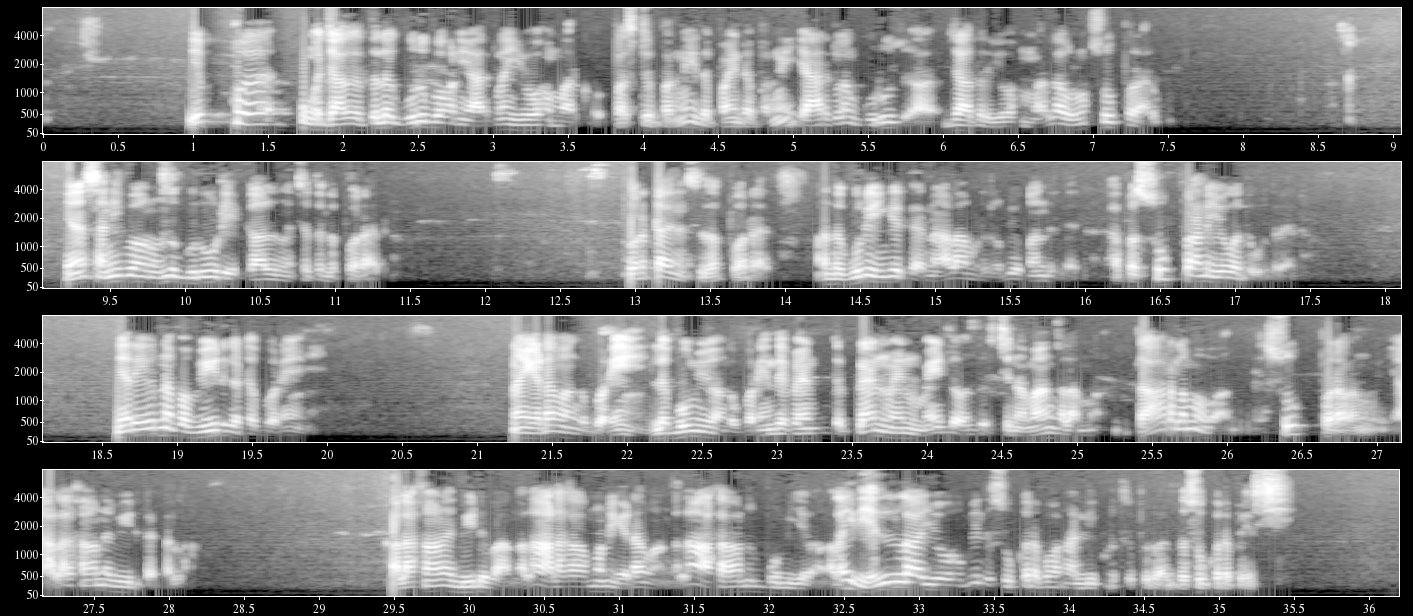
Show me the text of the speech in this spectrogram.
எப்ப உங்க ஜாதகத்துல குரு பகவான் யாருக்கெல்லாம் யோகமா இருக்கும் ஃபர்ஸ்ட் பாருங்க இதை பாயிண்ட பாருங்க. யாருக்கெல்லாம் குரு ஜா- ஜாதக யோகமா இருக்கோ அவங்களும் சூப்பரா இருக்கும். ஏன்னா சனி பகவான் வந்து குருவுடைய கால் நட்சத்திரத்துல போறாரு. புரட்டாதி நட்சத்திரத்துல போறாரு. அந்த குரு எங்க இருக்காரு? நாலாம் இடத்துல போய் உட்காந்துருக்காரு அப்ப சூப்பரான யோகத்தை கொடுக்குறாரு. நிறைய பேர் நான் இப்ப வீடு கட்ட போறேன். நான் இடம் வாங்க போறேன். இல்ல பூமி வாங்க போறேன். இந்த plan- இந்த பிளான் மைண்ட் மைண்ட்ல வந்துருச்சு. நான் வாங்கலாமா? தாராளமா வாங்குங்க. சூப்பரா வாங்குவீங்க. அழகான வீடு கட்டலாம். அழகான வீடு வாங்கலாம். அழகான இடம் வாங்கலாம். அழகான பூமியை வாங்கலாம். இது எல்லா யோகமும் இந்த சுக்கரபவன் அள்ளி கொடுத்துட்டு போயிருவார் இந்த சுக்கர பயிற்சி.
